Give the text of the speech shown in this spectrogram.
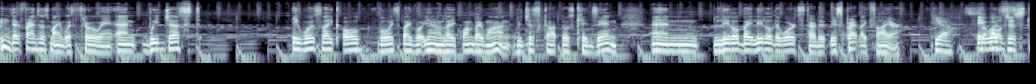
that friends of mine were throwing, and we just it was like all voice by voice, you know, like one by one. We just got those kids in, and little by little, the word started. It spread like fire. Yeah. So It was all just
